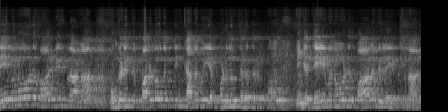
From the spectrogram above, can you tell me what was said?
தேவனோடு வாழ்வீர்களானால் உங்களுக்கு பரலோகத்தின் கதவு எப்பொழுதும் திறந்திருக்கும். நீங்க தேவனோடு வாழவில்லை என்று சொன்னால்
